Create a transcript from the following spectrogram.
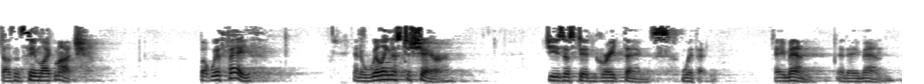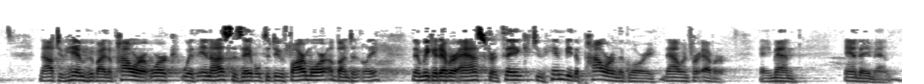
Doesn't seem like much. But with faith and a willingness to share, Jesus did great things with it. Amen and amen. Now to him who by the power at work within us is able to do far more abundantly than we could ever ask or think, to him be the power and the glory now and forever. Amen and amen.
